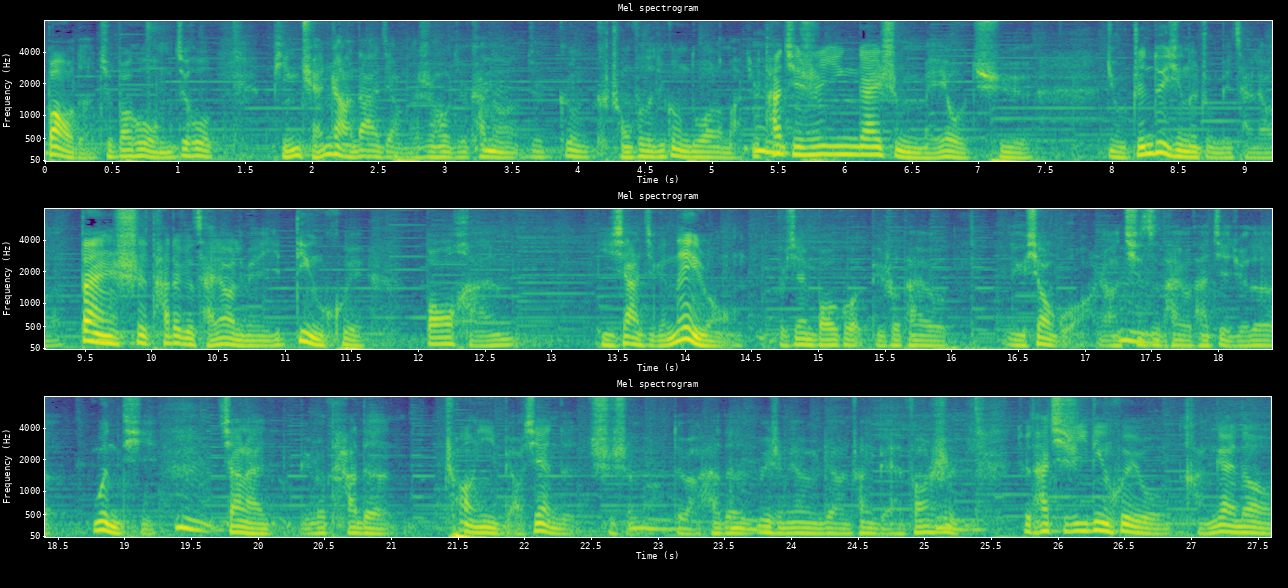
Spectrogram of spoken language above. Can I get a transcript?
报的，就包括我们最后。评全场大奖的时候，就看到就更重复的就更多了嘛。就他其实应该是没有去有针对性的准备材料的，但是他这个材料里面一定会包含以下几个内容。首先包括，比如说它有那个效果，然后其次它有它解决的问题。嗯，将来比如说它的创意表现的是什么，对吧？他的为什么要用这样创意表现方式？就他其实一定会有涵盖到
